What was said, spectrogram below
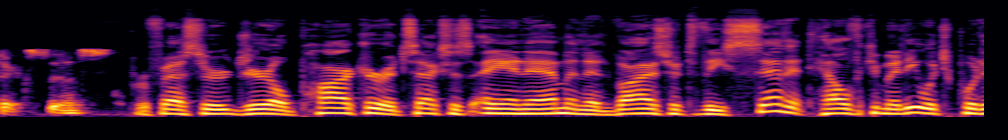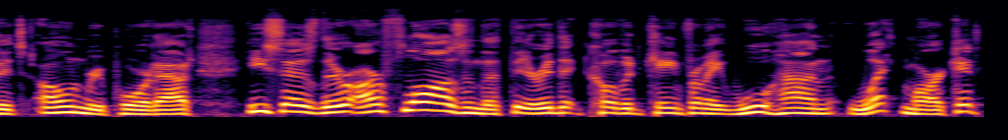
fix this? Professor Gerald Parker at Texas A&M, an advisor to the Senate Health Committee, which put its own report out, he says there are flaws in the theory that COVID came from a Wuhan wet market.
